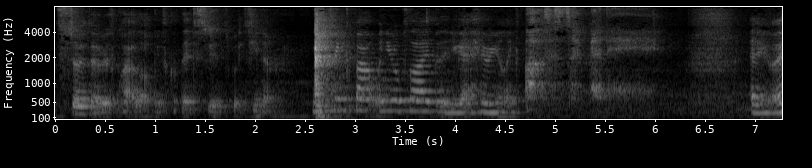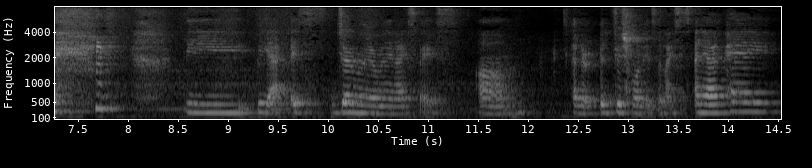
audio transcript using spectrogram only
so there is quite a lot of musical theatre students which you know you think about when you apply but then you get here and you're like oh there's so many. Anyway, the but yeah it's generally a really nice space um, and Fishbourne is the nicest and yeah I pay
